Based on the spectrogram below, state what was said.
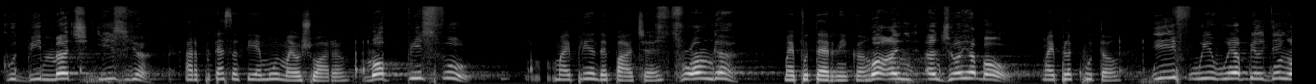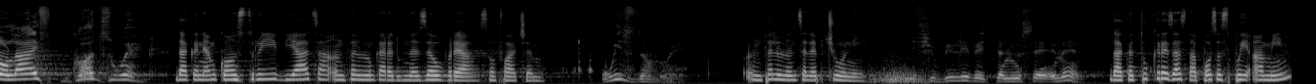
could be much easier, ar putea să fie mult mai ușoară, more peaceful, mai plină de pace, stronger, mai puternică, more en- enjoyable mai plăcută, if we were building our life God's way. Dacă ne-am construit viața în felul în care Dumnezeu vrea să o facem, Wisdom way. în felul înțelepciunii. If you believe it, can you say amen? Dacă tu crezi asta, poți să spui amin?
